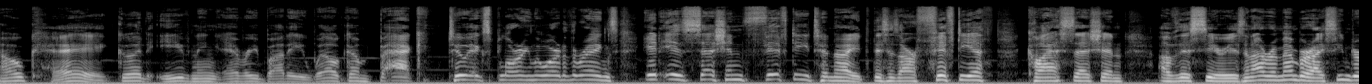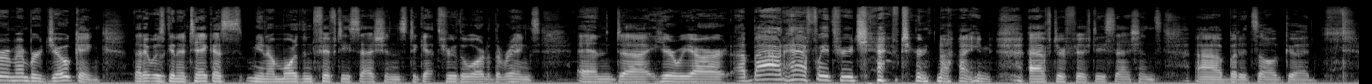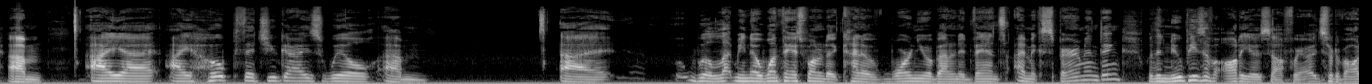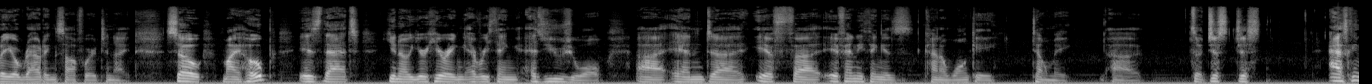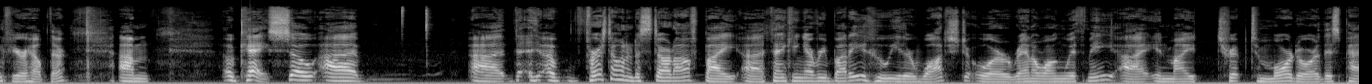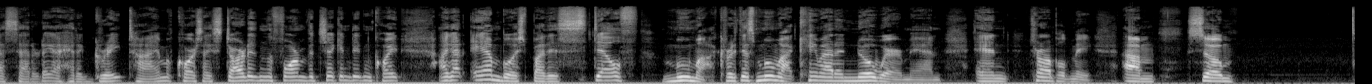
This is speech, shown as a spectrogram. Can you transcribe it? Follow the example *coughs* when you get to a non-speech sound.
Okay, good evening, everybody. Welcome back to Exploring the Lord of the Rings. It is session 50 tonight. This is our 50th class session of this series. And I remember, I seem to remember joking that it was going to take us, you know, more than 50 sessions to get through the Lord of the Rings. And uh, here we are, about halfway through *laughs* chapter 9 after 50 sessions. Uh, but it's all good. Um, I uh, I hope that you guys will um, uh, will let me know. One thing I just wanted to kind of warn you about in advance. I'm experimenting with a new piece of audio software, uh, sort of audio routing software tonight. So my hope is that you know you're hearing everything as usual, uh, and uh, if uh, if anything is kind of wonky, tell me. Uh, so just just asking for your help there. Um, Okay, so uh, uh, th- uh, first, I wanted to start off by uh, thanking everybody who either watched or ran along with me uh, in my trip to Mordor this past Saturday. I had a great time. Of course, I started in the form of a chicken, didn't quite. I got ambushed by this stealth Mumak. Right, this Mumak came out of nowhere, man, and trampled me. Um, so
